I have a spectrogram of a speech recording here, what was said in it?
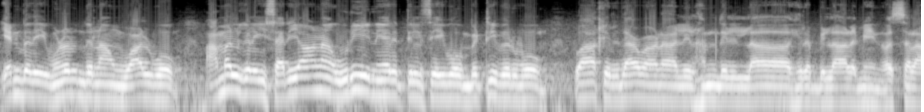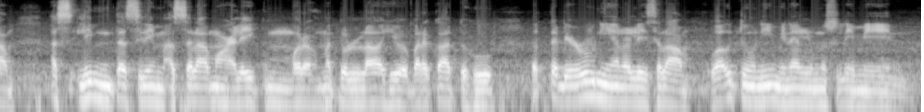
என்பதை உணர்ந்து நாம் வாழ்வோம். அமல்களை சரியான உரிய நேரத்தில் செய்வோம் வெற்றி பெறுவோம். வாஹிர் தாவானால் அல்ஹம்துலில்லாஹி ரபில் ஆலமீன். வஸ்ஸலாம். அஸ்லிம் தஸ்லிம். அஸ்லாம் அலைக்கும் வரஹ்மத்துல்லாஹி வபரகாத்துஹு. வத்தபிஊனி இஸ்லாம். வவுத்தூனி மினல் முஸ்லிமீன்.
